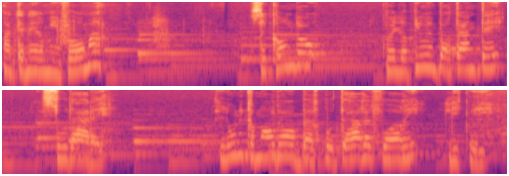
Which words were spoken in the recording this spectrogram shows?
mantenermi in forma. Secondo, quello più importante, sudare. L'unico modo per buttare fuori liquidi.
